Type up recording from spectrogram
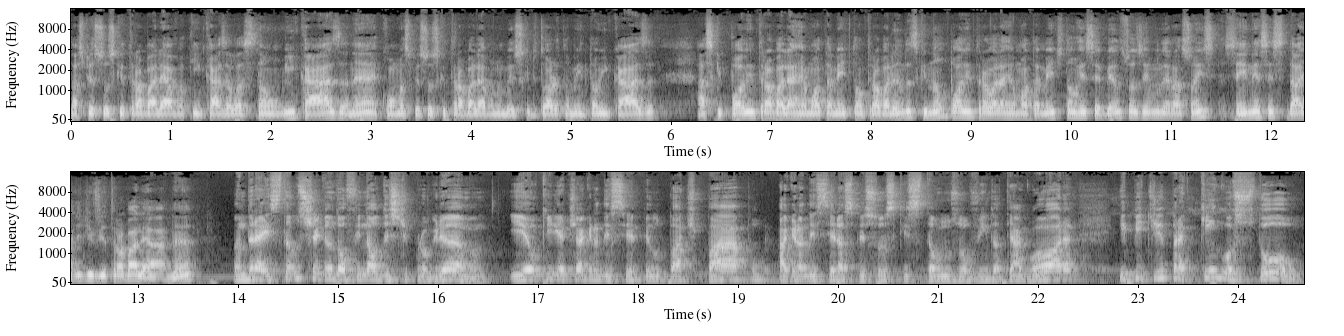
as pessoas que trabalhavam aqui em casa, elas estão em casa, né? Como as pessoas que trabalhavam no meu escritório também estão em casa. As que podem trabalhar remotamente estão trabalhando, as que não podem trabalhar remotamente estão recebendo suas remunerações sem necessidade de vir trabalhar, né? André, estamos chegando ao final deste programa e eu queria te agradecer pelo bate-papo, agradecer as pessoas que estão nos ouvindo até agora e pedir para quem gostou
